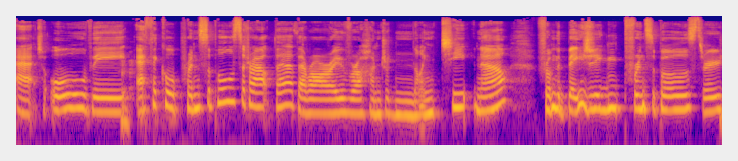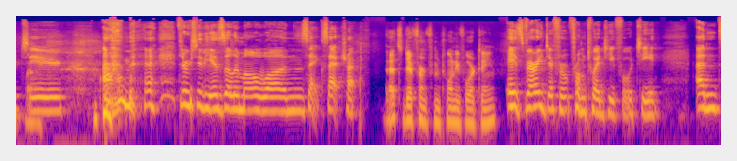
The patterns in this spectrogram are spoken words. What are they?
at all the ethical principles that are out there. There are over 190 now, from the Beijing principles through to wow. um, through to the Asilomar ones, etc. That's different from 2014. It's very different from 2014. And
